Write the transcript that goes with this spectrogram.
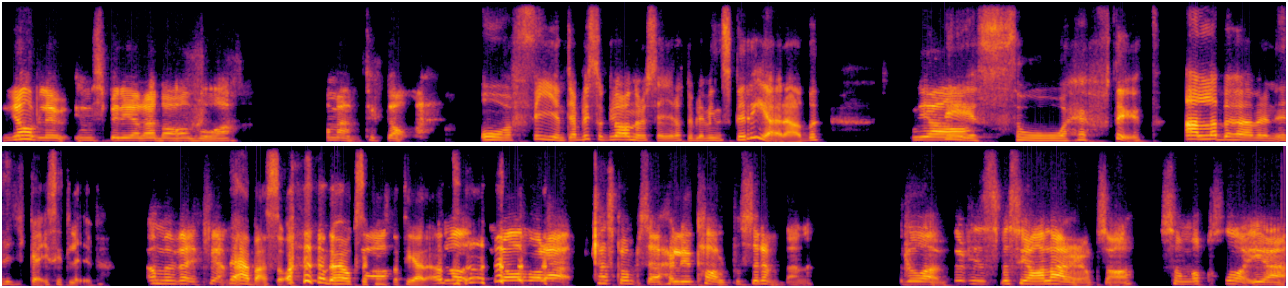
jag blev inspirerad av och men, tyckte om. Åh vad fint, jag blir så glad när du säger att du blev inspirerad. Ja. Det är så häftigt. Alla behöver en Erika i sitt liv. Ja men verkligen. Det är bara så. Det har jag också ja. konstaterat. Jag och några klasskompisar höll ju tal på studenten. Då, det finns speciallärare också som också är,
